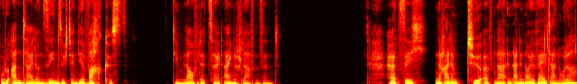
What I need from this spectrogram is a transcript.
wo du Anteile und Sehnsüchte in dir wach küsst, die im Laufe der Zeit eingeschlafen sind. Hört sich nach einem Türöffner in eine neue Welt an, oder?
